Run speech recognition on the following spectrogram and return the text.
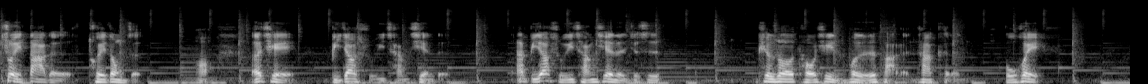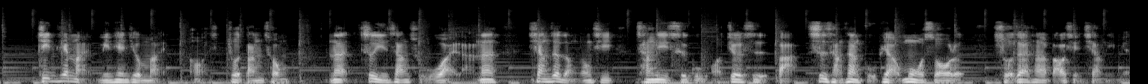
最大的推动者哦，而且比较属于长线的。那比较属于长线的就是。譬如说投信或者是法人，他可能不会今天买明天就卖哦，做当冲，那自营商除外啦。那像这种东西长期持股哦，就是把市场上股票没收了，锁在它的保险箱里面，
